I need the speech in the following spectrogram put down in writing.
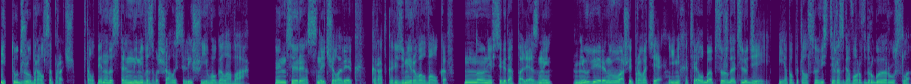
И тут же убрался прочь. В толпе над остальными возвышалась лишь его голова. «Интересный человек», — кратко резюмировал Волков, «но не всегда полезный. Не уверен в вашей правоте и не хотел бы обсуждать людей. Я попытался увести разговор в другое русло,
